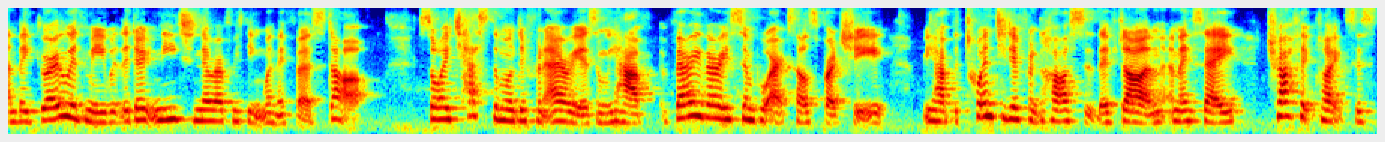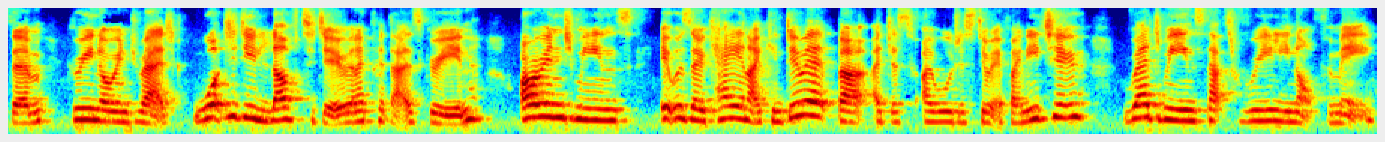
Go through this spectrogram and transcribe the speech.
and they grow with me, but they don't need to know everything when they first start. So I test them on different areas, and we have a very, very simple Excel spreadsheet. We have the 20 different tasks that they've done, and I say, traffic light system, green, orange, red. What did you love to do? And I put that as green. Orange means it was okay and I can do it, but I just, I will just do it if I need to. Red means that's really not for me.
